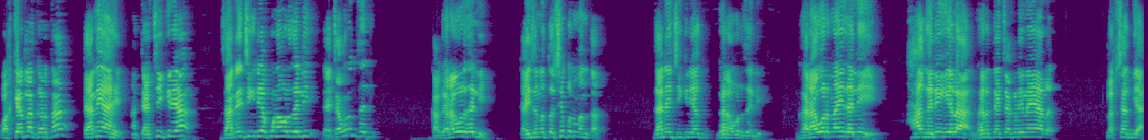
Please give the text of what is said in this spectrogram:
वाक्यातला कर्ता त्याने आहे. आणि त्याची क्रिया जाण्याची क्रिया कोणावर झाली? त्याच्यावरच झाली. का घरावर झाली? काही जण तसे पण म्हणतात. जाण्याची क्रिया घरावर झाली. घरावर नाही झाली. हा घरी गेला. घर त्याच्याकडे नाही आलं. लक्षात घ्या.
